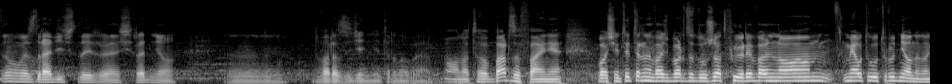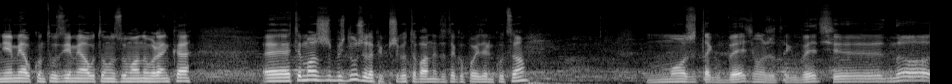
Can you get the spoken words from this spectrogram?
no, mogę zdradzić tutaj, że średnio y, dwa razy dziennie trenowałem. O, no to bardzo fajnie. Właśnie, Ty trenowałeś bardzo dużo, a Twój rywal, no, miał to utrudnione, no nie? Miał kontuzję, miał tą złamaną rękę. E, ty możesz być dużo lepiej przygotowany do tego pojedynku, co? Może tak być, może tak być. y, No,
